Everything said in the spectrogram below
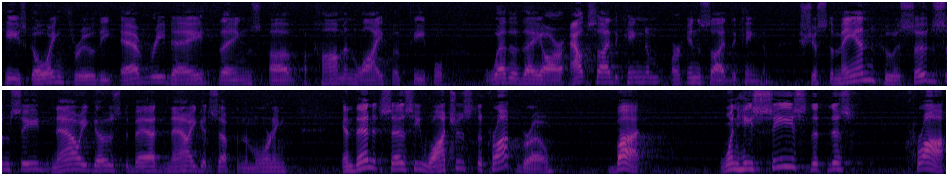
He's going through the everyday things of a common life of people, whether they are outside the kingdom or inside the kingdom. Just a man who has sowed some seed. Now he goes to bed. Now he gets up in the morning. And then it says he watches the crop grow, but when he sees that this crop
